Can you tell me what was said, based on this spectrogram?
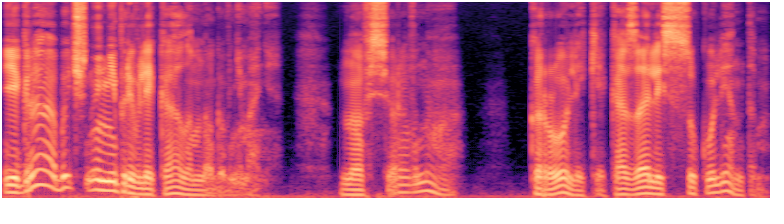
игра обычно не привлекала много внимания. Но все равно кролики казались суккулентом,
